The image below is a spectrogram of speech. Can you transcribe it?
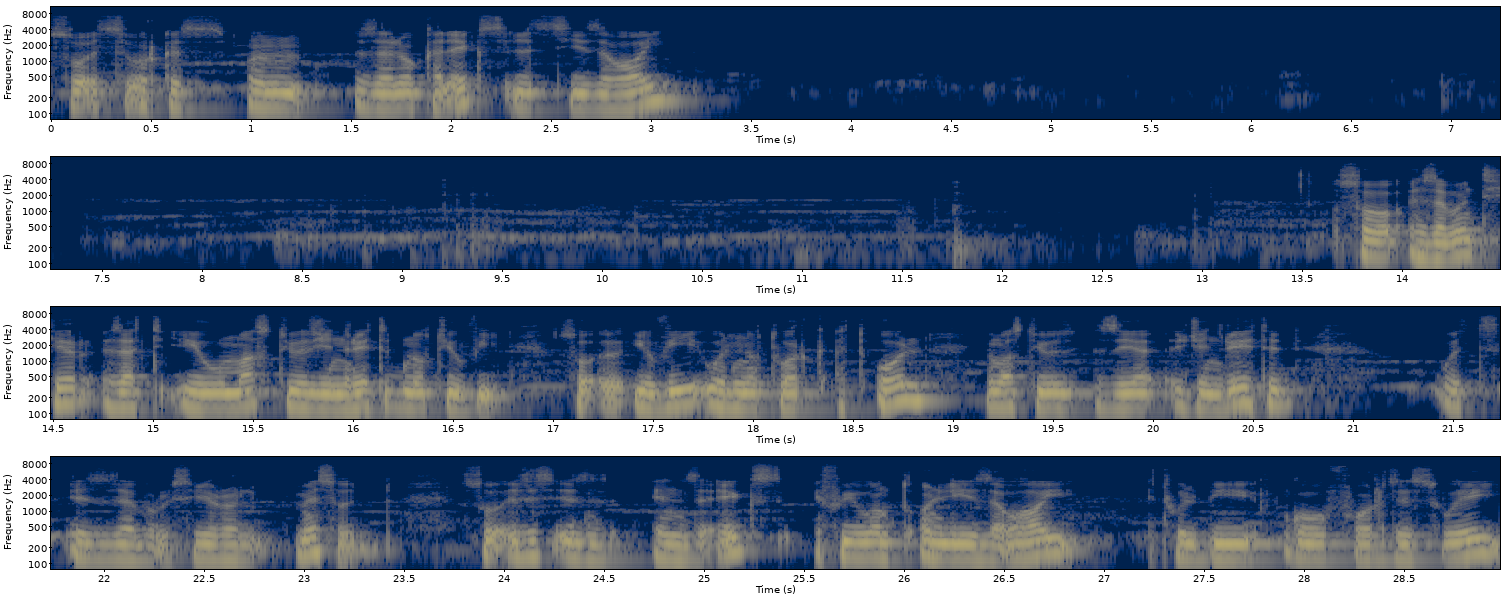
so it works on the local x. Let's see the y so the point here is that you must use generated not UV so uh, UV will not work at all. You must use the generated which is the procedural method. So this is in the X. If we want only the Y it will be go for this way.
